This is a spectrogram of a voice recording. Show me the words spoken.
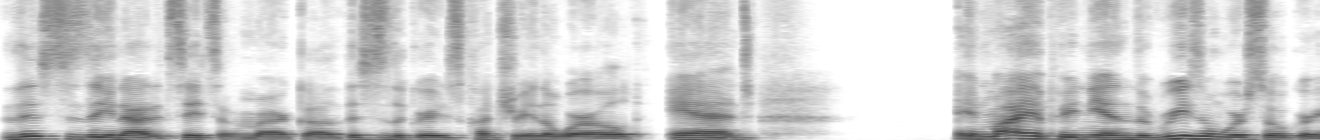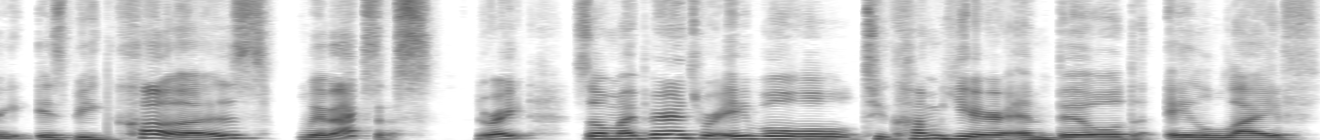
this is the United States of America. This is the greatest country in the world. And in my opinion, the reason we're so great is because we have access, right? So my parents were able to come here and build a life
